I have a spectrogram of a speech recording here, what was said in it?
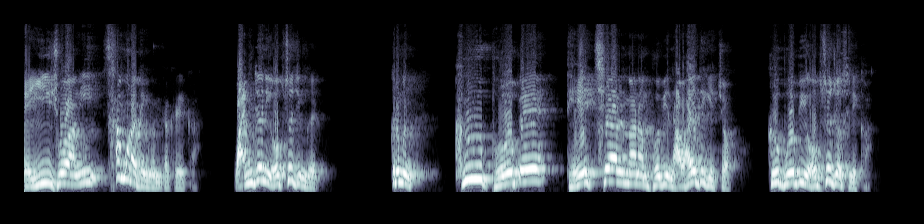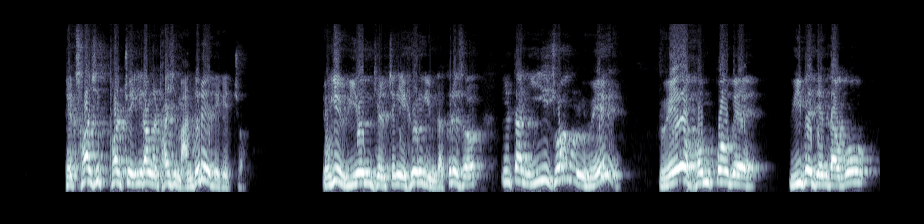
예, 이 조항이 사문화된 겁니다. 그러니까 완전히 없어진 거예요. 그러면 그 법에 대체할 만한 법이 나와야 되겠죠. 그 법이 없어졌으니까. 148조의 1항을 다시 만들어야 되겠죠. 이게 위헌 결정의 효력입니다. 그래서 일단 이 조항을 왜, 왜 헌법에 위배된다고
